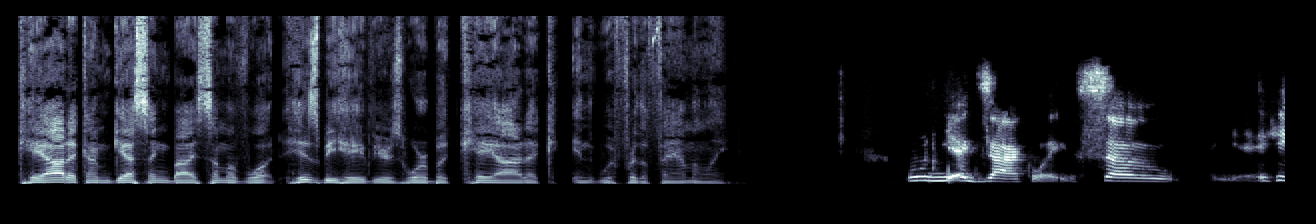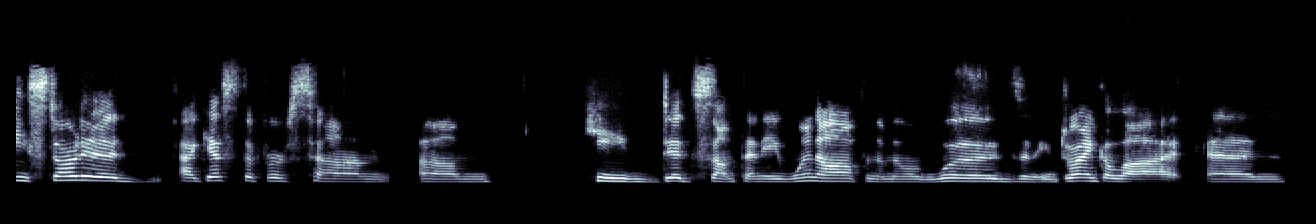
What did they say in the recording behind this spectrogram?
chaotic. I'm guessing by some of what his behaviors were, but chaotic in for the family. Well, yeah, exactly. So he started. I guess the first time um, he did something, he went off in the middle of the woods and he drank a lot and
